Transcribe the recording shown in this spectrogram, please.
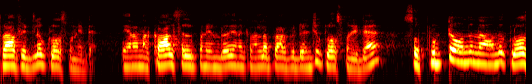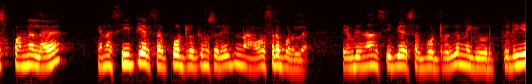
ப்ராஃபிட்டில் க்ளோஸ் பண்ணிட்டேன். ஏன்னா நான் கால் செல் பண்ணியிருந்தது எனக்கு நல்ல ப்ராஃபிட் வந்துச்சு க்ளோஸ் பண்ணிட்டேன். ஸோ புட்டை வந்து நான் வந்து க்ளோஸ் பண்ணலை. ஏன்னா சிபிஆர் சப்போர்ட் இருக்குன்னு சொல்லிட்டு நான் அவசரப்படலை. எப்படி இருந்தாலும் சிபிஆர் சப்போர்ட் இருக்குது இன்றைக்கி ஒரு பெரிய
